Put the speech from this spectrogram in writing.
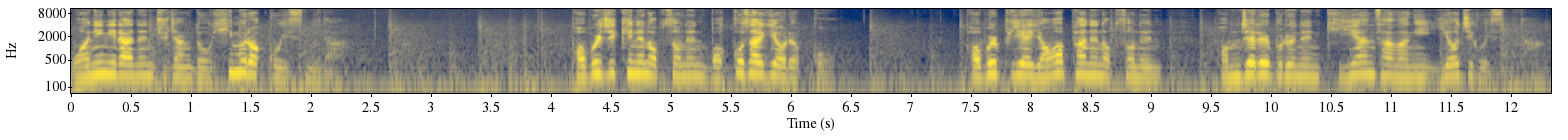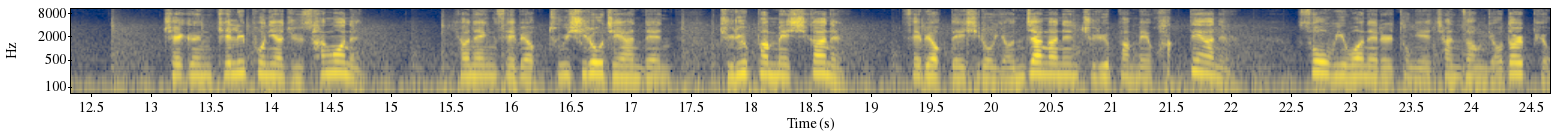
원인이라는 주장도 힘을 얻고 있습니다. 법을 지키는 업소는 먹고 살기 어렵고 법을 피해 영업하는 업소는 범죄를 부르는 기이한 상황이 이어지고 있습니다. 최근 캘리포니아주 상원은 현행 새벽 2시로 제한된 주류 판매 시간을 새벽 4시로 연장하는 주류 판매 확대안을 소위원회를 통해 찬성 8표,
